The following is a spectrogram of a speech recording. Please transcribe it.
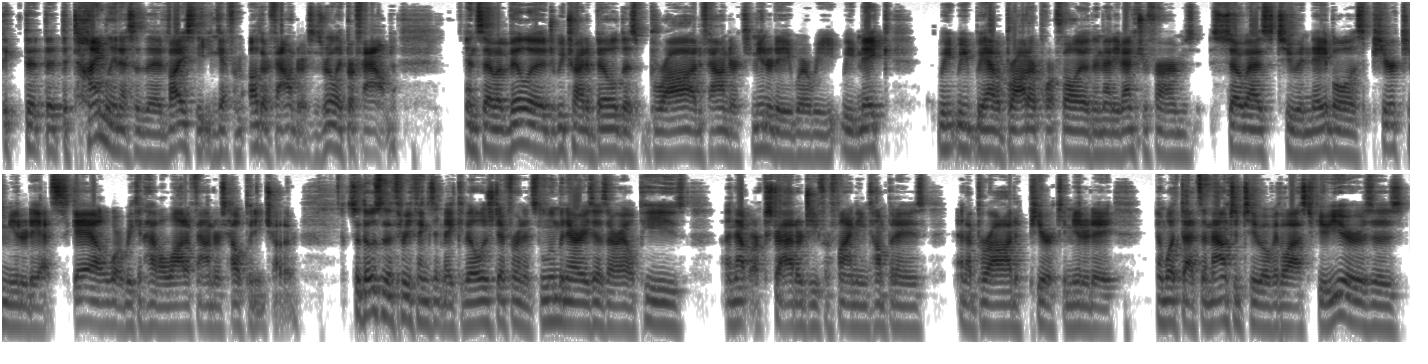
The, the, the, the timeliness of the advice that you can get from other founders is really profound. And so at Village, we try to build this broad founder community where we we make we, we, we have a broader portfolio than many venture firms so as to enable this peer community at scale where we can have a lot of founders helping each other. So those are the three things that make Village different. It's luminaries as our LPs, a network strategy for finding companies, and a broad peer community. And what that's amounted to over the last few years is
